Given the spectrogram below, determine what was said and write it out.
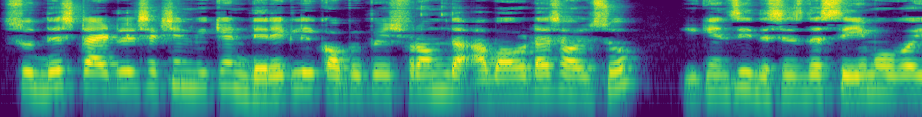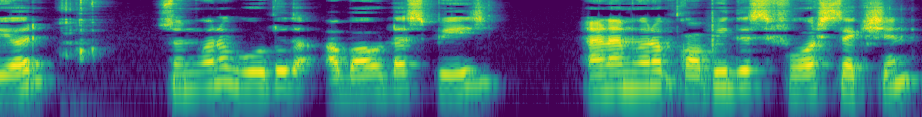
So this title section we can directly copy paste from the about us also. You can see this is the same over here. So i'm gonna go to the about us page and i'm gonna copy this first section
